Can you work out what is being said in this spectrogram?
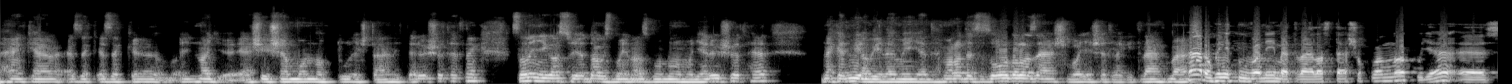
Henkel, ezek, ezek egy nagy esésen vannak túl, és talán itt erősödhetnek. Szóval a lényeg az, hogy a DAX-ban én azt gondolom, hogy erősödhet, Neked mi a véleményed? Marad ez az oldalazás, vagy esetleg itt lát már? Három hét múlva német választások vannak, ugye? Ez,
